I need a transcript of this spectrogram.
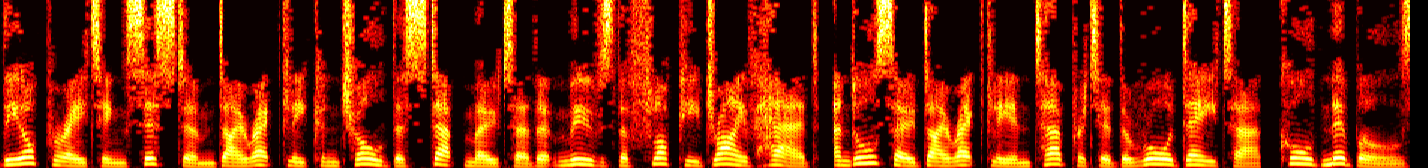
the operating system directly controlled the step motor that moves the floppy drive head, and also directly interpreted the raw data, called nibbles,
